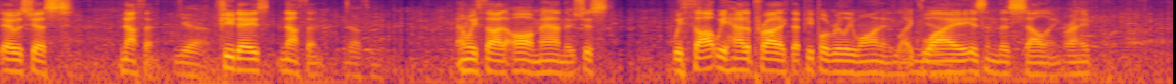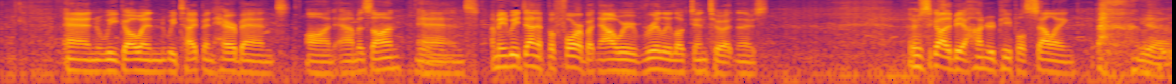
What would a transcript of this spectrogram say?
it was just nothing. Yeah. A few days, nothing. Nothing. And we thought, "Oh man, there's just we thought we had a product that people really wanted. Like Yeah. why isn't this selling, right?" And we go and we type in hairband on Amazon Yeah. and I mean, we'd done it before, but now we've really looked into it and there's there's got to be a hundred people selling Yeah.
